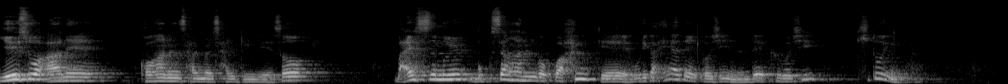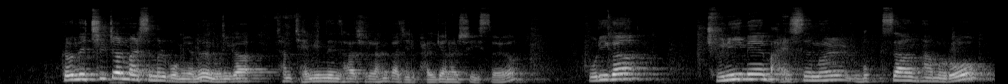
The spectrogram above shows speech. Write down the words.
예수 안에 거하는 삶을 살기 위해서 말씀을 묵상하는 것과 함께 우리가 해야 될 것이 있는데 그것이 기도입니다. 그런데 7절 말씀을 보면은 우리가 참 재밌는 사실을 한 가지를 발견할 수 있어요. 우리가 주님의 말씀을 묵상함으로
